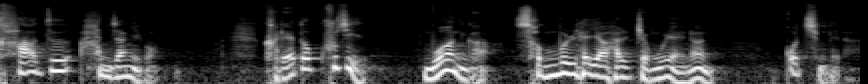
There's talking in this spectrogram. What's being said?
카드 한 장이고, 그래도 굳이 무언가 선물해야 할 경우에는 꽃입니다.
